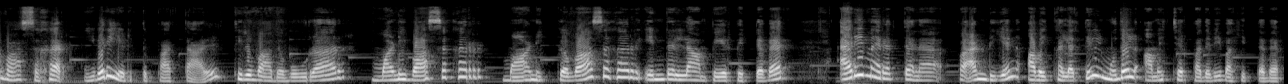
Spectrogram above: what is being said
வாசகர் இவரை எடுத்து பார்த்தால் திருவாதவூரார் மணிவாசகர் மாணிக்க வாசகர் என்றெல்லாம் பெயர் பெற்றவர். அரிமரத்தன பாண்டியன் அவைக்களத்தில் முதல் அமைச்சர் பதவி வகித்தவர்.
